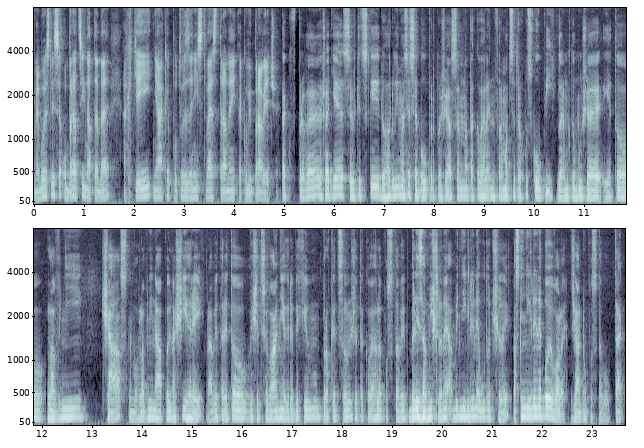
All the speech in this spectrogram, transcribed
nebo jestli se obrací na tebe a chtějí nějaké potvrzení z tvé strany jako vypravěče. Tak v prvé řadě se vždycky dohadují mezi sebou, protože já jsem na takovéhle informace trochu skoupý, vzhledem k tomu, že je to hlavní část nebo hlavní náplň naší hry, právě tady to vyšetřování, kde bych jim prokecel, že takovéhle postavy byly zamýšlené, aby nikdy neútočili, vlastně nikdy nebojovali s žádnou postavou, tak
